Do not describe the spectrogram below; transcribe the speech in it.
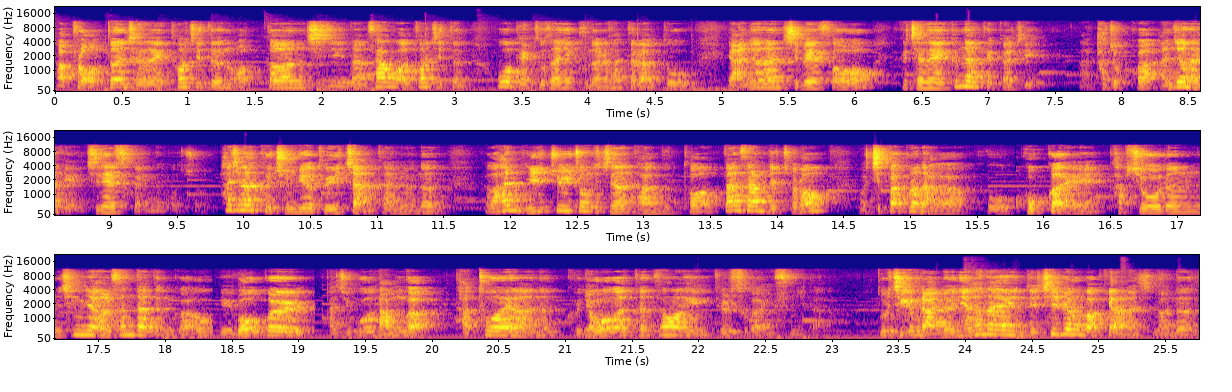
앞으로 어떤 재난이 터지든 어떤 지진이나 사고가 터지든 혹은 백두산이 분할을 하더라도 이 안전한 집에서 그 재난이 끝날 때까지 가족과 안전하게 지낼 수가 있는 거죠. 하지만 그 준비가 되어 있지 않다면은 한 일주일 정도 지난 다음부터 딴 사람들처럼 집 밖으로 나가고 고가의 값이 오른 식량을 산다든가 이 먹을 걸 가지고 남과 다투어야 하는 그런 영화 같은 상황이 될 수가 있습니다. 또 지금 라면이 하나에 이제 700원밖에 안 하지만은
